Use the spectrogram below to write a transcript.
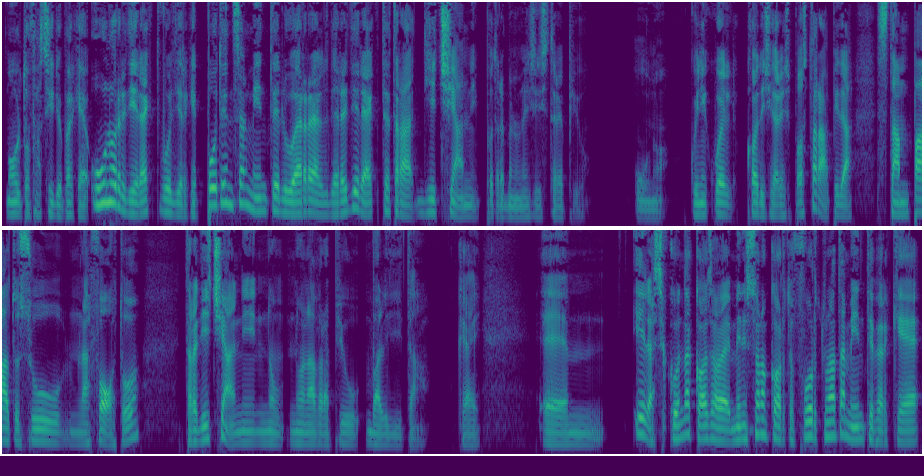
molto fastidio perché uno redirect vuol dire che potenzialmente l'URL del redirect tra dieci anni potrebbe non esistere più. Uno. Quindi quel codice a risposta rapida stampato su una foto tra dieci anni non, non avrà più validità. Ok? Ehm, e la seconda cosa, me ne sono accorto fortunatamente perché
